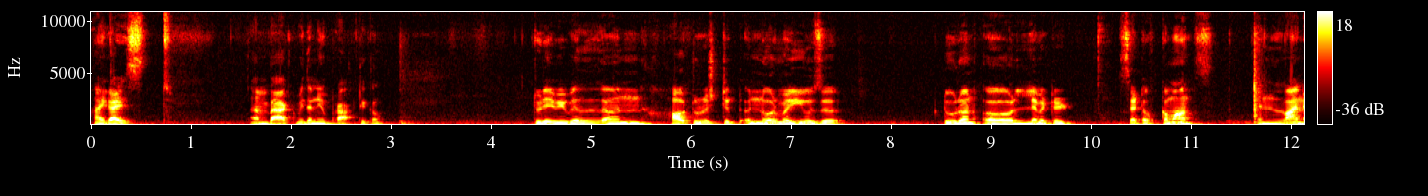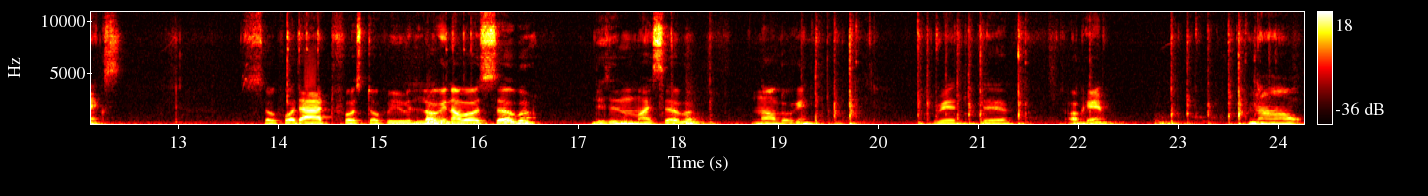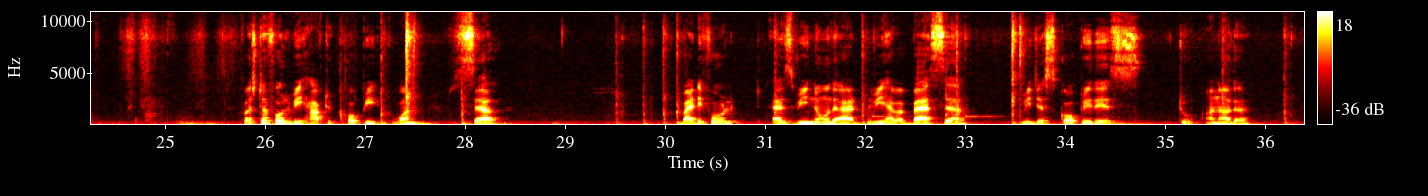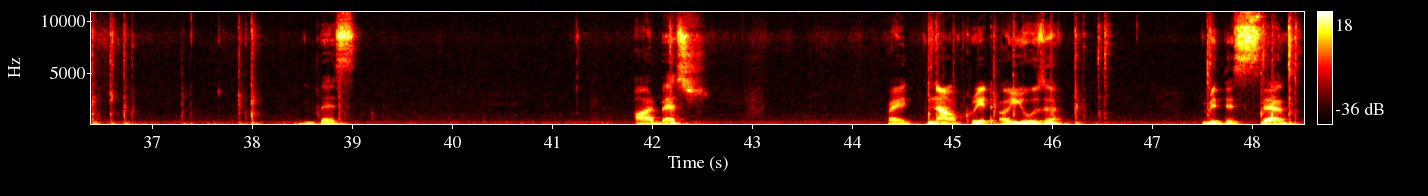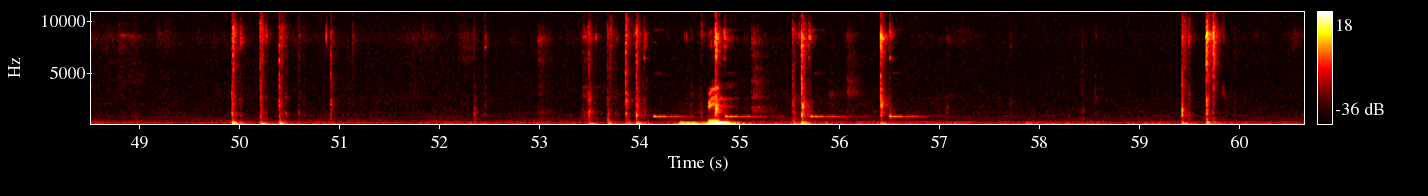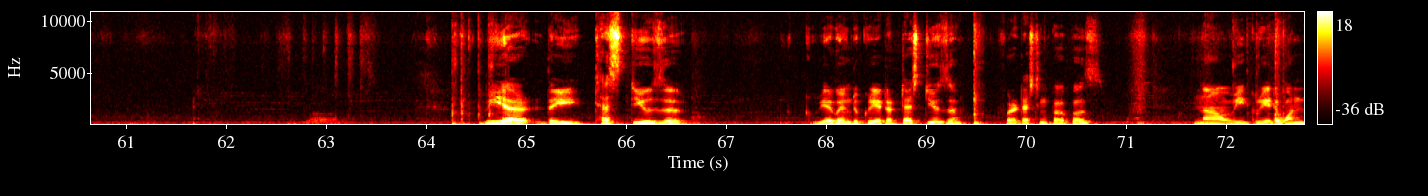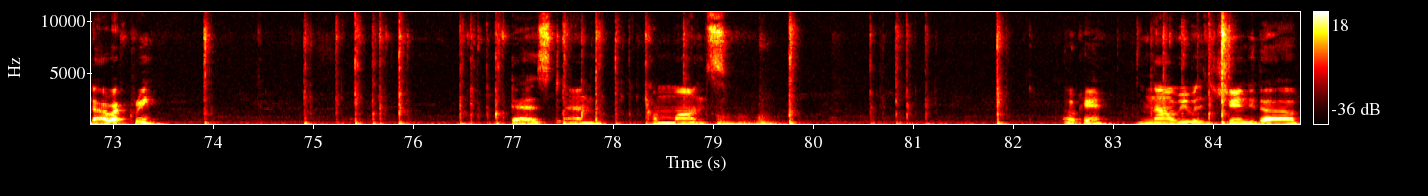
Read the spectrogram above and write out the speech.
Hi guys, I'm back with a new practical. Today we will learn how to restrict a normal user to run a limited set of commands in Linux. So for that, first off we will log in our server. This is my server. Now login with uh, okay. Now first of all we have to copy one shell by default as we know that we have a bash shell we just copy this to another. Base our best right? Now create a user with this shell. Bin we are the test user we are going to create a test user for a testing purpose. Now we create a one directory. Test and commands. Okay now we will change the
